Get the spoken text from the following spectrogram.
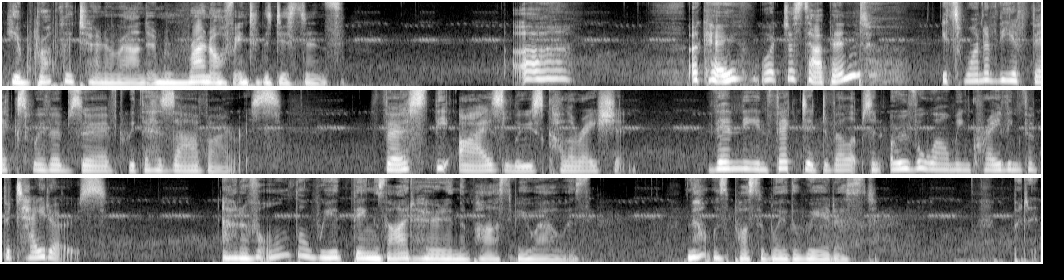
He abruptly turned around and ran off into the distance. Uh, okay, what just happened? It's one of the effects we've observed with the Hazar virus. First, the eyes lose coloration. Then the infected develops an overwhelming craving for potatoes. Out of all the weird things I'd heard in the past few hours, that was possibly the weirdest. But it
